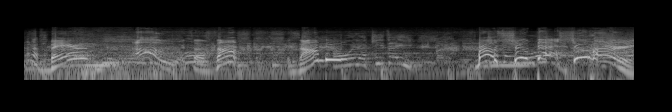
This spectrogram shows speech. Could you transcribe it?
What a bear? Oh, it's a zom- zombie? Bro, shoot that! Shoot her!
